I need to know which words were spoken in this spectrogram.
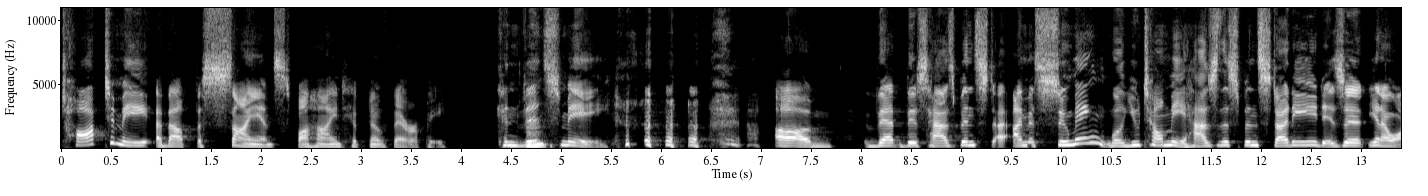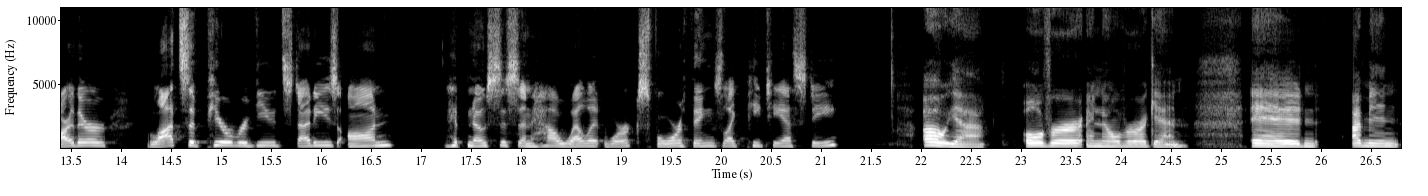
talk to me about the science behind hypnotherapy. Convince mm. me um, that this has been, st- I'm assuming, well, you tell me, has this been studied? Is it, you know, are there lots of peer reviewed studies on hypnosis and how well it works for things like PTSD? Oh, yeah over and over again. And I mean,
